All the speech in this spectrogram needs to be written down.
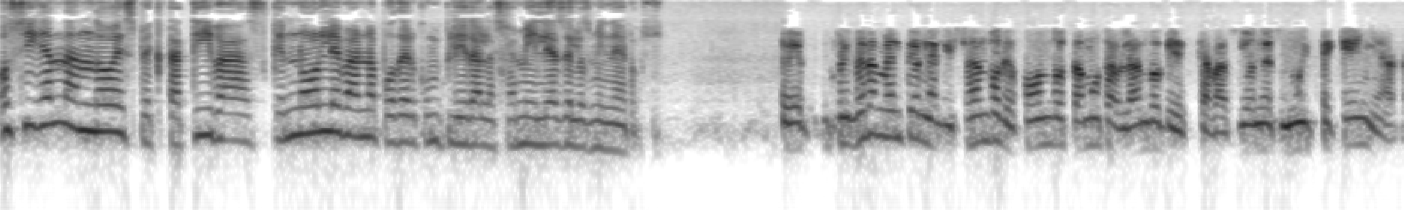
¿O siguen dando expectativas que no le van a poder cumplir a las familias de los mineros? Primeramente, analizando de fondo, estamos hablando de excavaciones muy pequeñas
